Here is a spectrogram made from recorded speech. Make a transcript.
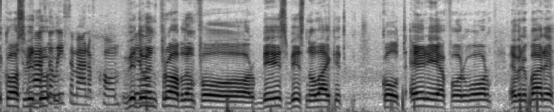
Because we do. the least amount of comb. we build. doing problem for bees bees no like it cold area for warm everybody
